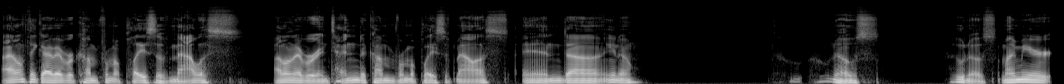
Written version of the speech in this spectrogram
I don't think I've ever come from a place of malice. I don't ever intend to come from a place of malice, and uh, you know, who, who knows? Who knows? My mere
